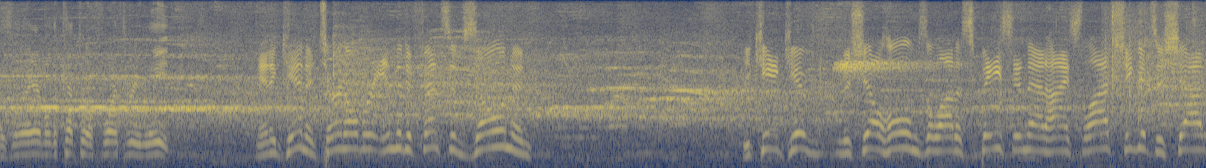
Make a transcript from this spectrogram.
As they're able to cut to a 4-3 lead. And again, a turnover in the defensive zone, and you can't give Michelle Holmes a lot of space in that high slot. She gets a shot,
